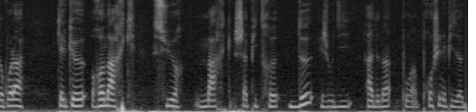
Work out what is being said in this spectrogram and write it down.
Donc voilà quelques remarques sur Marc chapitre 2 et je vous dis à demain pour un prochain épisode.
